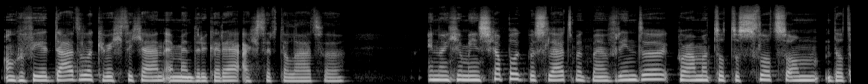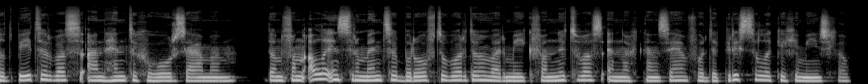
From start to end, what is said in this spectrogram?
ongeveer dadelijk weg te gaan en mijn drukkerij achter te laten. In een gemeenschappelijk besluit met mijn vrienden kwamen tot de slotsom dat het beter was aan hen te gehoorzamen dan van alle instrumenten beroofd te worden waarmee ik van nut was en nog kan zijn voor de christelijke gemeenschap.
